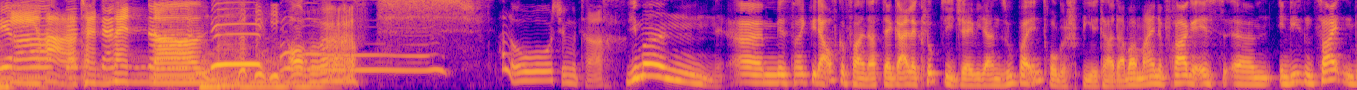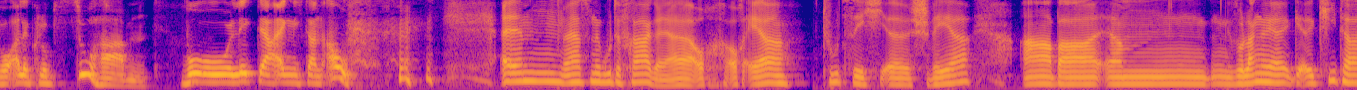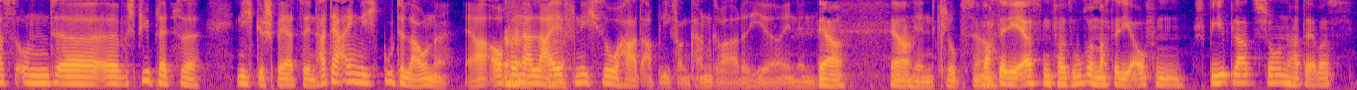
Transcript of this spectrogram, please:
Piratensender. Horst. Hallo, schönen guten Tag. Simon, äh, mir ist direkt wieder aufgefallen, dass der geile Club-DJ wieder ein super Intro gespielt hat. Aber meine Frage ist, ähm, in diesen Zeiten, wo alle Clubs zu haben, wo legt der eigentlich dann auf? Ähm, das ist eine gute Frage. Ja, auch, auch er tut sich äh, schwer, aber ähm, solange Kitas und äh, äh, Spielplätze nicht gesperrt sind, hat er eigentlich gute Laune. Ja, auch wenn er live nicht so hart abliefern kann gerade hier in den Ja, ja. in den Clubs. Ja. Macht er die ersten Versuche? Macht er die auf dem Spielplatz schon? Hat er was?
